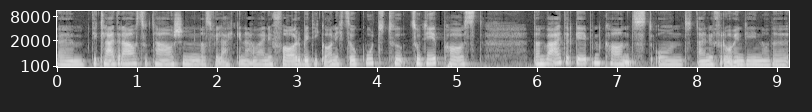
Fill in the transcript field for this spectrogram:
ähm, die Kleider auszutauschen, dass vielleicht genau eine Farbe, die gar nicht so gut zu, zu dir passt, dann weitergeben kannst und deine Freundin oder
